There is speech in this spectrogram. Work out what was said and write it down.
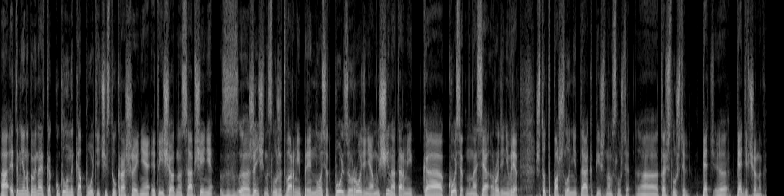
А, это мне напоминает, как кукла на капоте, чисто украшение. Это еще одно сообщение. Э, женщины служат в армии, приносят пользу родине, а мужчины от армии косят, нанося родине вред. Что-то пошло не так, пишет нам слушатель. А, товарищ слушатель, пять, э, пять девчонок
